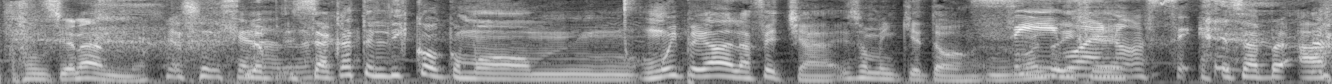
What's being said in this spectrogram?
Funcionando. Funcionando. Lo- sacaste el disco como mm, muy pegado a la fecha, eso me inquietó. En Sí, dije, bueno, sí. esa ah,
